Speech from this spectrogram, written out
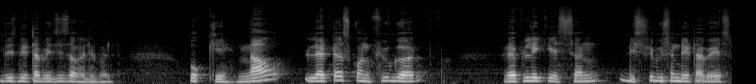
this database is available. Okay now let us configure replication distribution database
